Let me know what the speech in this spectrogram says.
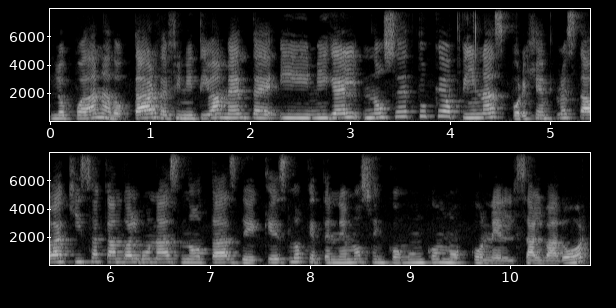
lo puedan adoptar definitivamente. Y Miguel, no sé tú qué opinas, por ejemplo, estaba aquí sacando algunas notas de qué es lo que tenemos en común como, con El Salvador.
